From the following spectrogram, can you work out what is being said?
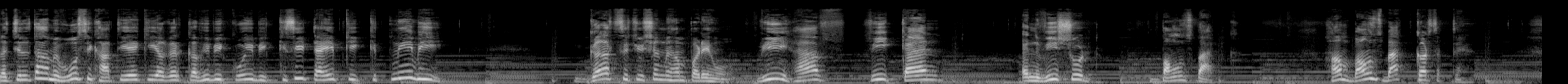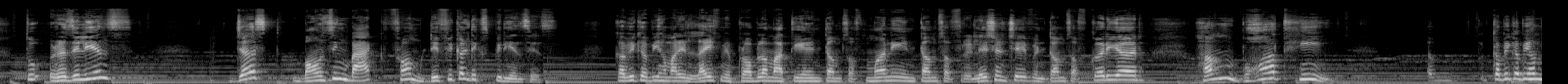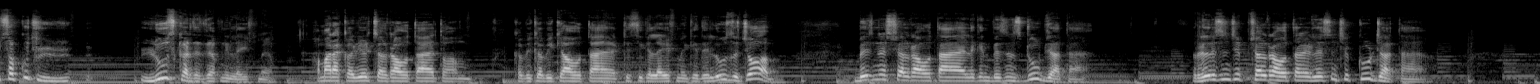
लचिलता हमें वो सिखाती है कि अगर कभी भी कोई भी, किसी टाइप की कितनी भी गलत सिचुएशन में हम पड़े हों we have we can and we should bounce back हम बाउंस बैक कर सकते हैं। तो resilience just bouncing back from difficult experiences कभी कभी हमारी लाइफ में प्रॉब्लम आती है in terms of money in terms of relationship in terms of career हम बहुत ही कभी कभी हम सब कुछ लूज कर देते हैं अपनी लाइफ में। हमारा करियर चल रहा होता है तो हम कभी कभी क्या होता है, किसी के लाइफ में कि they lose the job business चल रहा होता है लेकिन बिज़नेस डूब जाता है। रिलेशनशिप चल रहा होता है रिलेशनशिप टूट जाता है।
